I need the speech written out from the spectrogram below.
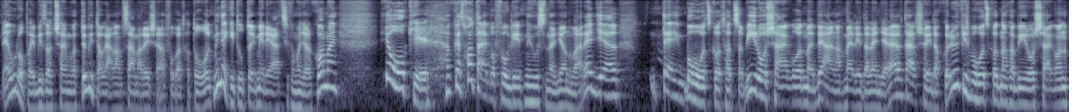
Európai Bizottság, a többi tagállam számára is elfogadható volt. Mindenki tudta, hogy mire játszik a magyar kormány. Jó, oké, akkor ez hatályba fog lépni 21. január 1 te bohóckodhatsz a bíróságon, majd beállnak melléd a lengyel eltársaid, akkor ők is bohóckodnak a bíróságon.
